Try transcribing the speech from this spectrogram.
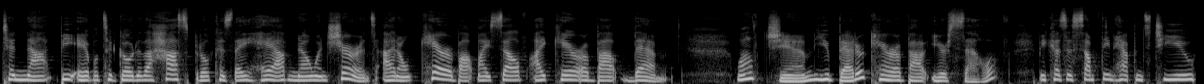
to not be able to go to the hospital because they have no insurance. I don't care about myself, I care about them. Well, Jim, you better care about yourself because if something happens to you,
